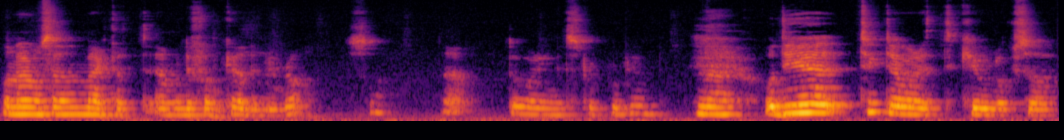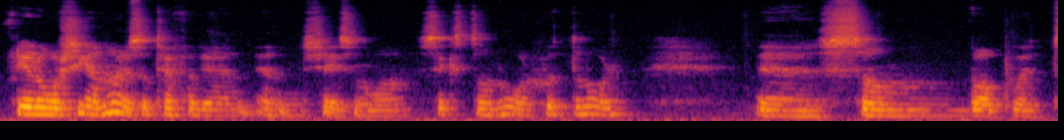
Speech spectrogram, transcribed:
Och när de sen märkte att ja, men det funkar, det blir bra. Så ja, då var det inget stort problem. Nej. Och det tyckte jag var rätt kul också. Flera år senare så träffade jag en, en tjej som var 16 år, 17 år. Eh, som var på ett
